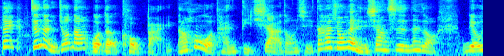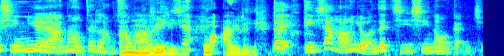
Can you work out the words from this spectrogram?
对，真的你就当我的口白，然后我弹底下的东西，大家就会很像是那种流行音乐啊，那种在朗诵，然后底下我爱你，对，底下好像有人在即兴那种感觉。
